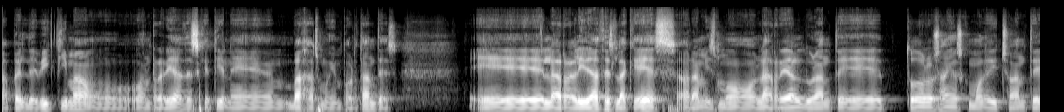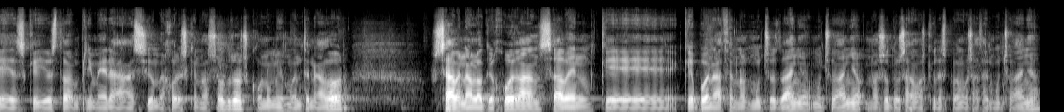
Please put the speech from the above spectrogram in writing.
papel de víctima o, en realidad es que tiene bajas muy importantes. Eh, la realidad es la que es. Ahora mismo la Real durante todos los años, como he dicho antes, que yo he estado en primera, han sido mejores que nosotros, con un mismo entrenador. Saben a lo que juegan, saben que, que pueden hacernos mucho daño, mucho daño. Nosotros sabemos que les podemos hacer mucho daño.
